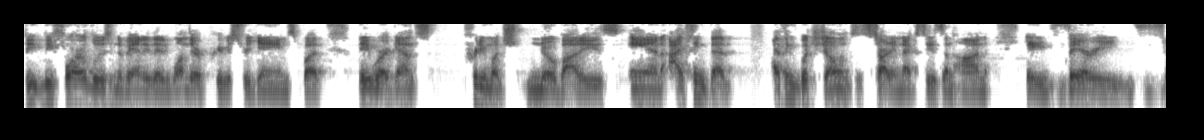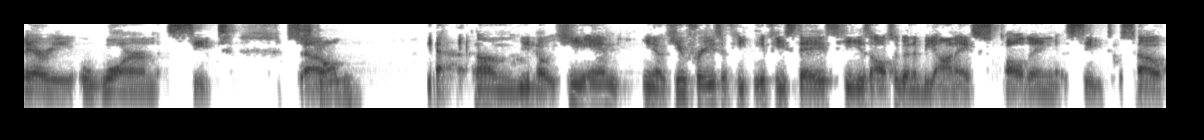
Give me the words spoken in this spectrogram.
before losing to Vandy, they'd won their previous three games, but they were against pretty much nobodies, and I think that I think Butch Jones is starting next season on a very, very warm seat. So, Scalding. Yeah, um, you know he and you know Hugh Freeze if he if he stays, he is also going to be on a scalding seat. So,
